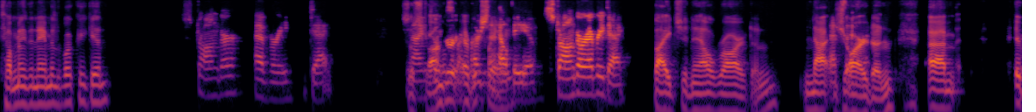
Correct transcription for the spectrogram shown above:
tell me the name of the book again. Stronger every day. So Nine stronger every day. Healthy you. Stronger every day. By Janelle Rardon, not That's Jardin. Um, it,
